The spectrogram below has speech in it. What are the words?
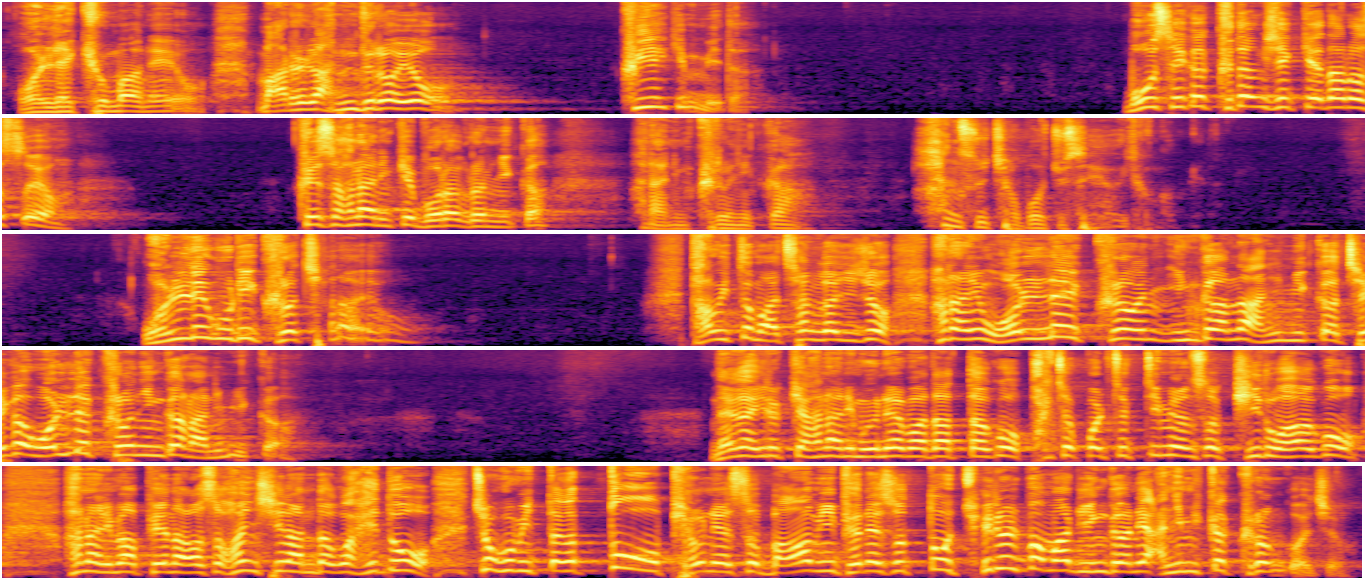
원래 교만해요. 말을 안 들어요. 그 얘기입니다. 모세가 그 당시에 깨달았어요. 그래서 하나님께 뭐라 그럽니까? 하나님, 그러니까 한 수 접어주세요. 이런 겁니다. 원래 우리 그렇잖아요. 다윗도 마찬가지죠. 하나님 원래 그런 인간 아닙니까? 제가 원래 그런 인간 아닙니까? 내가 이렇게 하나님 은혜 받았다고 펄쩍펄쩍 뛰면서 기도하고 하나님 앞에 나와서 헌신한다고 해도 조금 있다가 또 변해서 마음이 변해서 또 죄를 범할 인간이 아닙니까? 그런 거죠.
